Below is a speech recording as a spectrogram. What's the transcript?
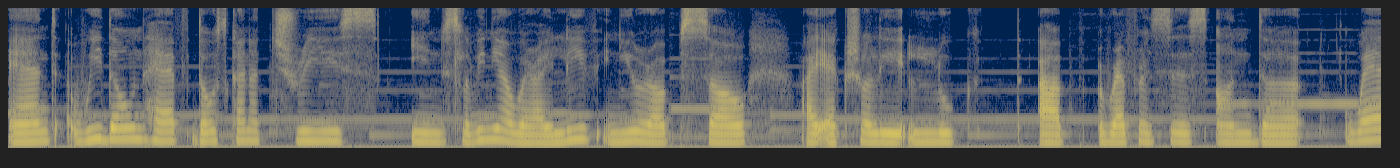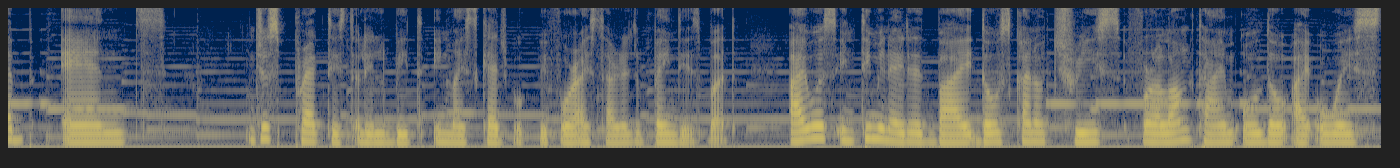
And we don't have those kind of trees in Slovenia where I live in Europe, so I actually looked up references on the web and just practiced a little bit in my sketchbook before I started to paint this, but I was intimidated by those kind of trees for a long time, although I always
